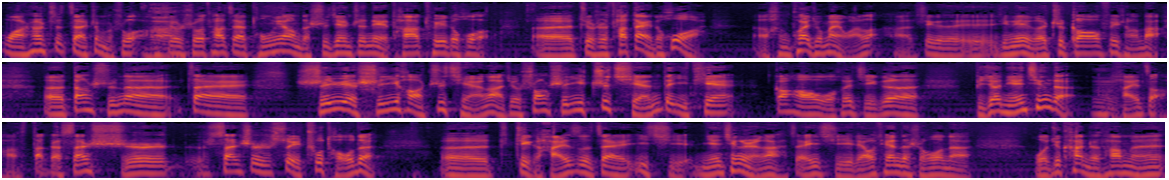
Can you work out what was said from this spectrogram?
网上是在这么说啊，就是说他在同样的时间之内，他推的货，呃，就是他带的货啊，呃，很快就卖完了啊，这个营业额之高非常大。呃，当时呢，在十一月十一号之前啊，就双十一之前的一天，刚好我和几个比较年轻的孩子哈、大概三十三十岁出头的，呃，这个孩子在一起，年轻人啊，在一起聊天的时候呢，我就看着他们。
